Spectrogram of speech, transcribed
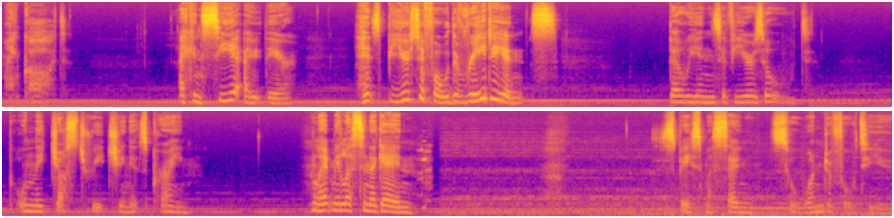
my god, I can see it out there. It's beautiful, the radiance. Billions of years old, but only just reaching its prime. Let me listen again. Space must sound so wonderful to you,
